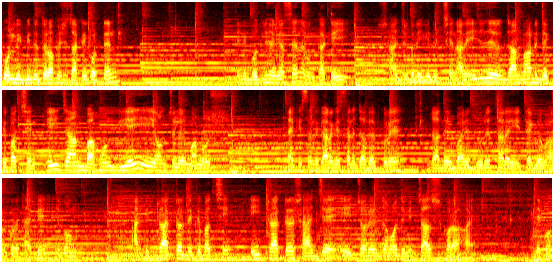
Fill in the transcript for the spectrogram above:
পল্লী বিদ্যুতের অফিসে চাকরি করতেন। তিনি বদলি হয়ে গেছেন এবং তাকেই সাহায্য করে এগিয়ে দিচ্ছেন। আর এই যে যানবাহনটি দেখতে পাচ্ছেন, এই যানবাহন দিয়েই এই অঞ্চলের মানুষ এক স্থান থেকে আরেক স্থানে যাতায়াত করে। যাদের বাড়ি দূরে তারা এটা ব্যবহার করে থাকে এবং আর কি ট্রাক্টর দেখতে পাচ্ছি। এই ট্রাক্টরের সাহায্যে এই চরের জমা জমি চাষ করা হয়। দেখুন,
